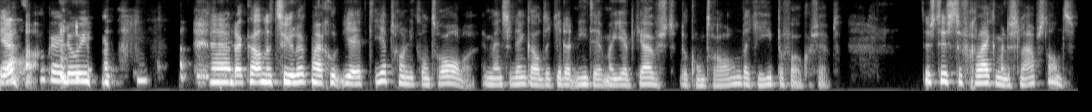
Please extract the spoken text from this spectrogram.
Ja, oké, okay, doei. uh, dat kan natuurlijk. Maar goed, je hebt, je hebt gewoon die controle. En mensen denken altijd dat je dat niet hebt. Maar je hebt juist de controle, omdat je hyperfocus hebt. Dus het is te vergelijken met de slaapstand.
